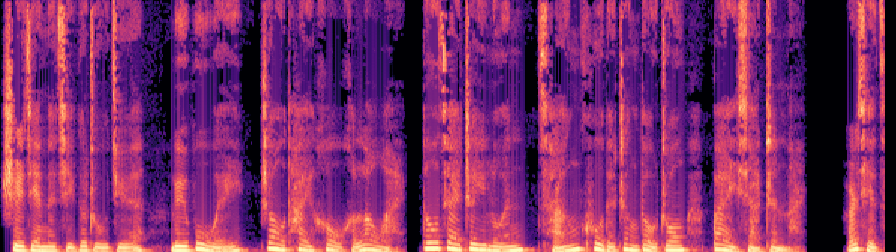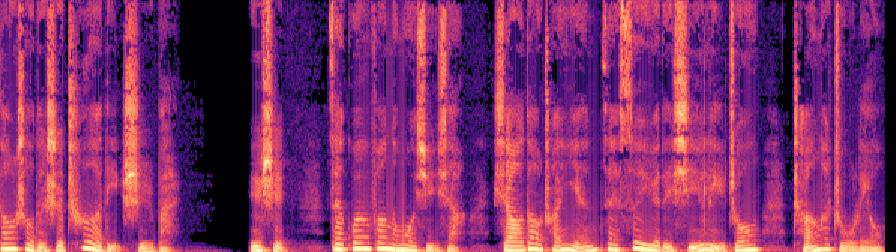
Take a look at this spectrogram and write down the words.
事件的几个主角吕不韦、赵太后和嫪毐，都在这一轮残酷的争斗中败下阵来，而且遭受的是彻底失败。于是，在官方的默许下，小道传言在岁月的洗礼中成了主流，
